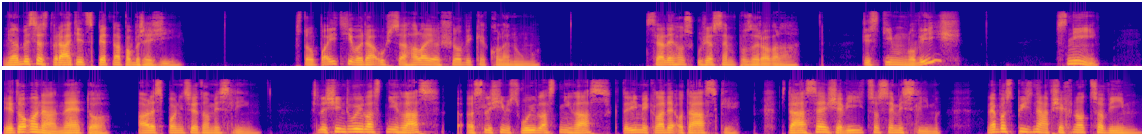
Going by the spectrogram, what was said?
Měl by se vrátit zpět na pobřeží. Stoupající voda už sahala Jošovi ke kolenům. Sally ho s úžasem pozorovala. Ty s tím mluvíš? S ní. Je to ona, ne to. Alespoň si to myslím. Slyším tvůj vlastní hlas, eh, slyším svůj vlastní hlas, který mi klade otázky. Zdá se, že ví, co si myslím. Nebo spíš zná všechno, co vím.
